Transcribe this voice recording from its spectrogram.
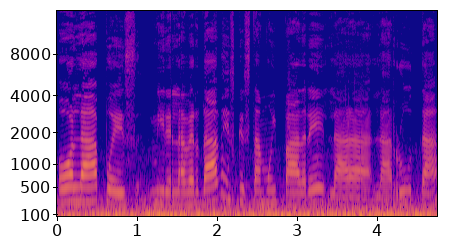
Hola, pues miren, la verdad es que está muy padre la, la ruta.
